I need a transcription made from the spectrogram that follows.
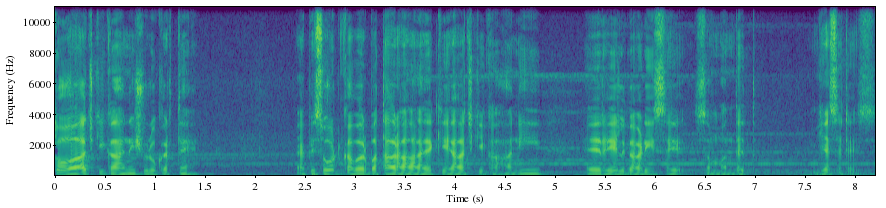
तो आज की कहानी शुरू करते हैं। एपिसोड कवर बता रहा है कि आज की कहानी है रेलगाड़ी से संबंधित। यस इट इज़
